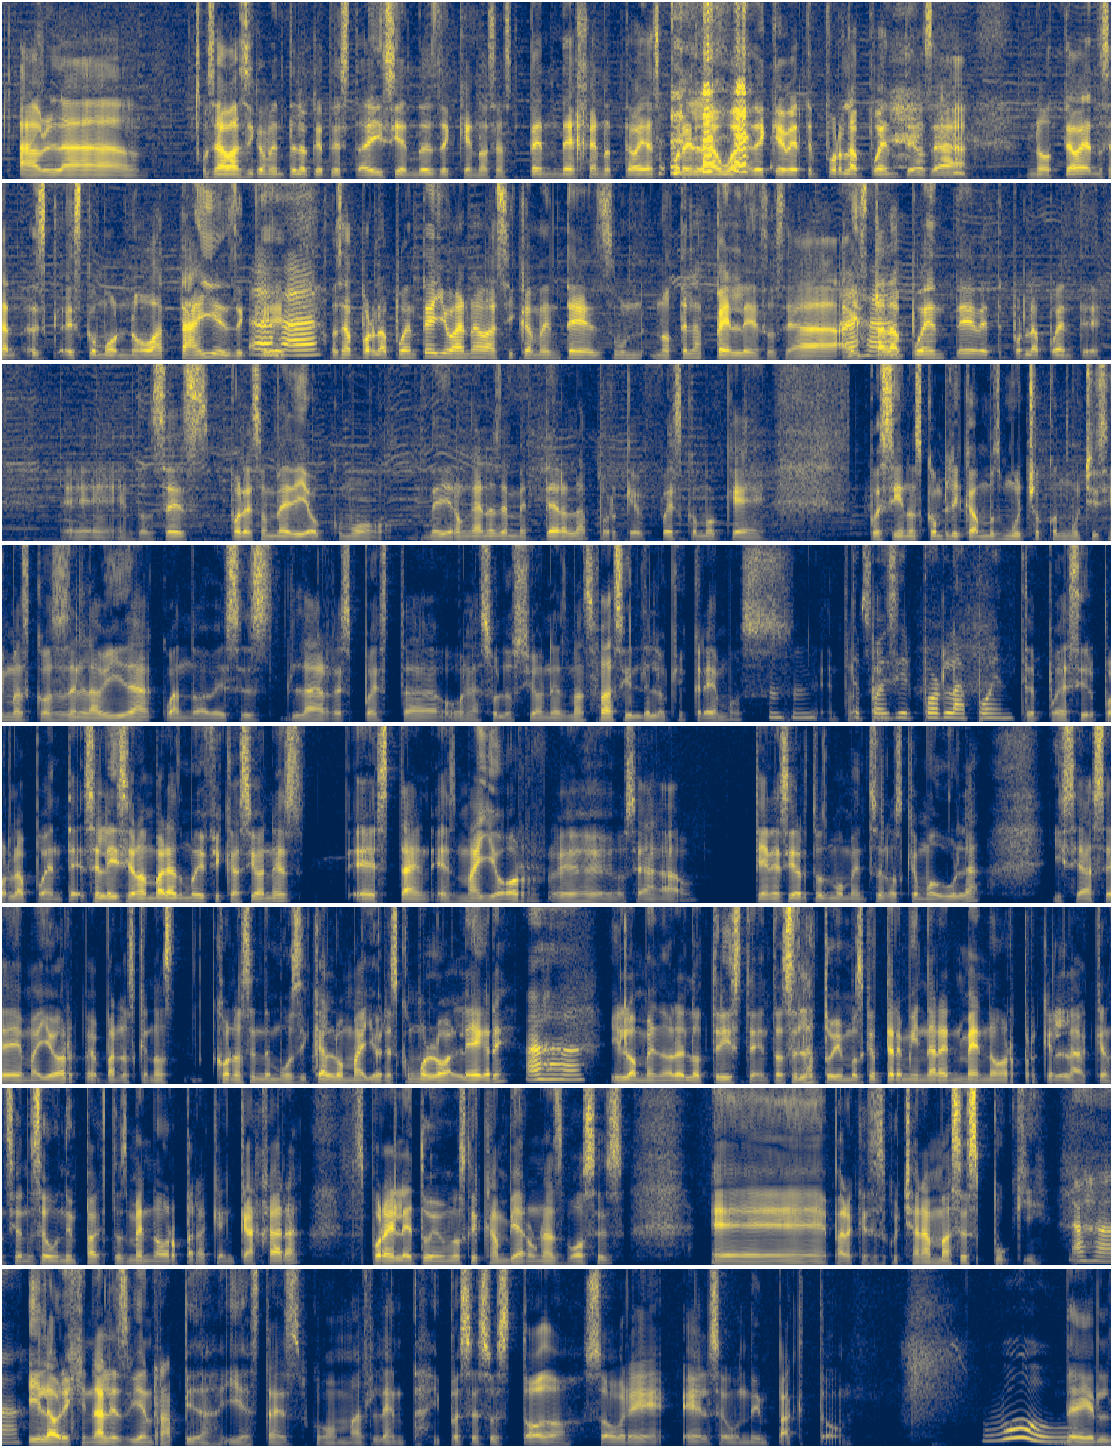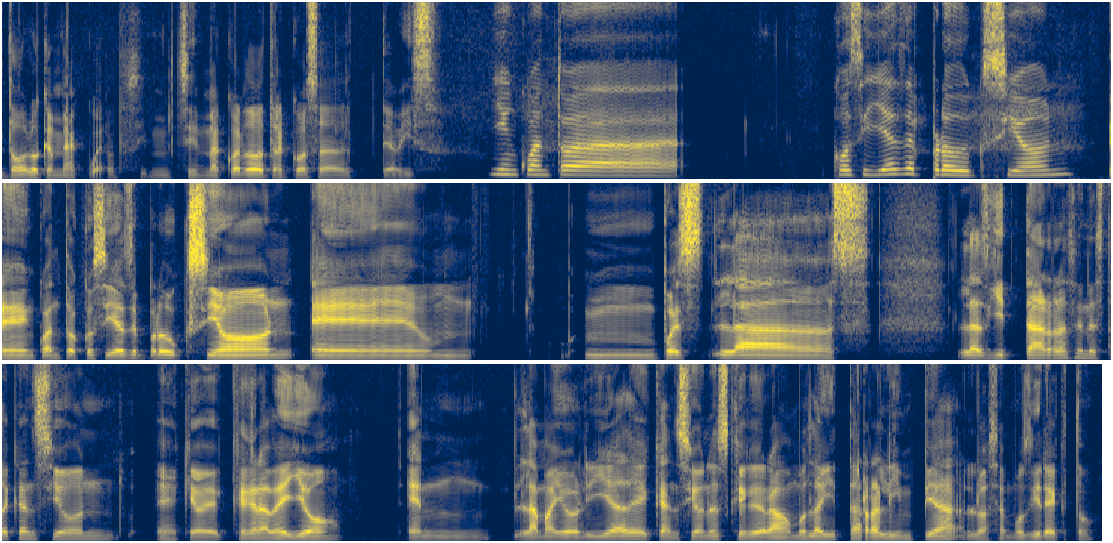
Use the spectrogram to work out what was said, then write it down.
habla, o sea, básicamente lo que te está diciendo es de que no seas pendeja, no te vayas por el agua, de que vete por la puente, o sea, no te vayas, o sea, es, es como no batalles, de que, Ajá. o sea, por la puente Joana básicamente es un no te la peles, o sea, ahí está la puente, vete por la puente. Eh, entonces, por eso me dio como, me dieron ganas de meterla, porque fue como que, pues sí nos complicamos mucho con muchísimas cosas en la vida, cuando a veces la respuesta o la solución es más fácil de lo que creemos. Ujú, Te Entonces, puedes ir por la puente. te puedes ir por la puente. Se le hicieron varias modificaciones, está en- es mayor, eh, o sea, tiene ciertos momentos en los que modula y se hace mayor, pero para los que no conocen de música, lo mayor es como lo alegre Ajá. y lo menor es lo triste. Entonces la tuvimos que terminar en menor porque la canción de segundo impacto es menor para que encajara. Entonces por ahí le tuvimos que cambiar unas voces eh, para que se escuchara más spooky. Ajá. Y la original es bien rápida y esta es como más lenta. Y pues eso es todo sobre el segundo impacto. De todo lo que me acuerdo. Si, si me acuerdo de otra cosa, te aviso. Y en cuanto a cosillas de producción, En cuanto a cosillas de producción, em, mm, pues las, las guitarras en esta canción eh, que, que grabé yo en la mayoría de canciones que grabamos la guitarra limpia lo hacemos directo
